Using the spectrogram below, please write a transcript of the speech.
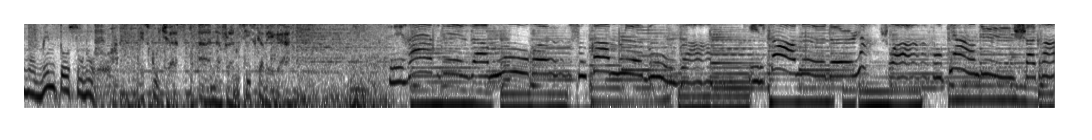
Momento sonoro. Escuchas a Ana Francisca Vega. Les rêves des amoureux sont comme le bon vin. Ils donnent de la joie ou bien du chagrin.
